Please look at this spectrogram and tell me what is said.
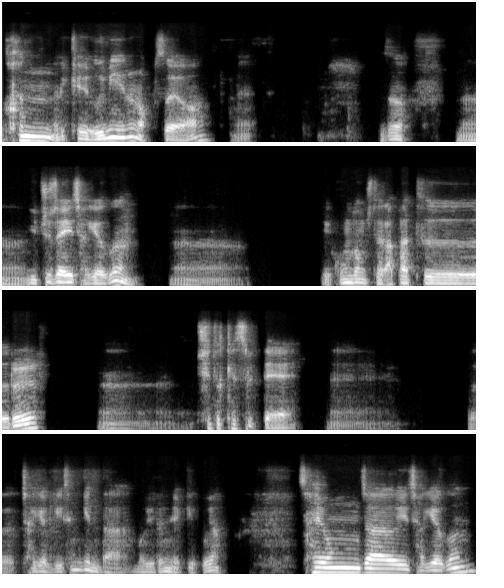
큰 이렇게 의미는 없어요. 네. 그래서 어, 입주자의 자격은 어, 공동주택 아파트를 어, 취득했을 때그 자격이 생긴다. 뭐 이런 얘기고요. 사용자의 자격은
